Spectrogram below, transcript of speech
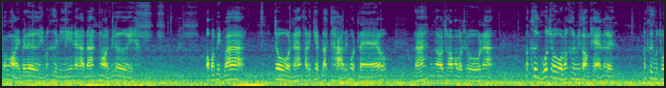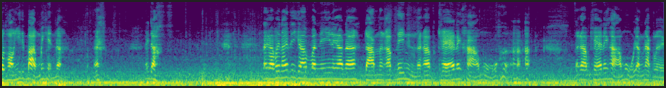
ก็หงอยไปเลยเมื่อคืนนี้นะครับนะหงอยไปเลย ออกมาผิดว่า โจนะเขาได้เก็บหลักฐานไว้หมดแล้ว นะมึงเอาทองออกมาโชว์นะเมื่อคืนกูโชว์เมื่อคืนมีสองแขนเลยเมื่อคืนกูโชว์ทองยี่สิบบาทมึงไม่เห็นเหรอนะไอ้ดำนะครับเพราะนั้นสิครับวันนี้นะครับนะดำนะครับดิ้นนะครับ แขนในขาวหมูนะครับแค้นในขาหมูอย่างหนักเลย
